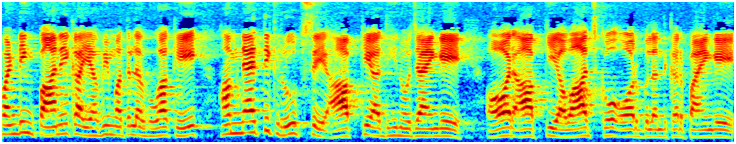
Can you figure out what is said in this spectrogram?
फंडिंग पाने का यह भी मतलब हुआ कि हम नैतिक रूप से आपके अधीन हो जाएँगे और आपकी आवाज़ को और बुलंद कर पाएँगे।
